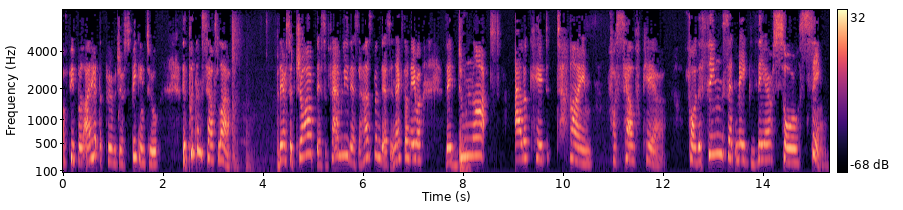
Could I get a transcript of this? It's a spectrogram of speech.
of people I had the privilege of speaking to, they put themselves last. There's a job, there's a family, there's a husband, there's a next door neighbor. They do not allocate time for self-care for the things that make their soul sing.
